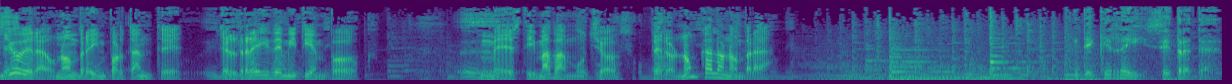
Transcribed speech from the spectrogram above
yo era un hombre importante, el rey de mi tiempo, me estimaba mucho, pero nunca lo nombra. ¿De qué rey se trata?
